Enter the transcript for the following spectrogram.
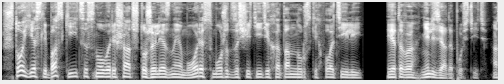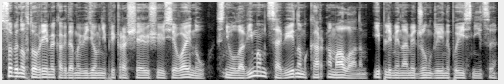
Что, если баскийцы снова решат, что Железное море сможет защитить их от аннурских флотилий? Этого нельзя допустить, особенно в то время, когда мы ведем непрекращающуюся войну с неуловимым Цавейном Кар-Амаланом и племенами джунглей на пояснице.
